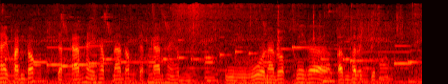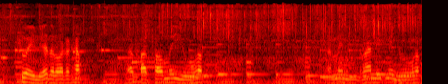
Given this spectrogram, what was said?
ให้ควันด็อกจัดการให้ครับนาด็อกจัดการให้ครับโอ้โหนาด็อกนี่ก็ทำภารกิจ ช่วยเหลือตลอดนะครับแล้วปลาทองไม่อยู่ครับถ้าไม่ว่านิดไม่อยู่ครับ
